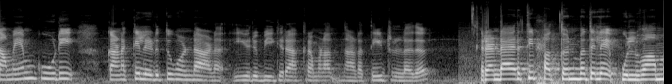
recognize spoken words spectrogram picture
സമയം കൂടി കണക്കിലെടുത്തുകൊണ്ടാണ് ഈ ഒരു ഭീകരാക്രമണം നടത്തിയിട്ടുള്ളത്. രണ്ടായിരത്തി പത്തൊൻപതിലെ പുൽവാമ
